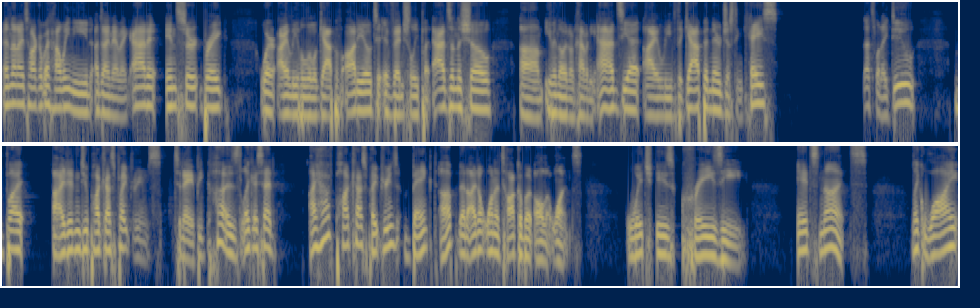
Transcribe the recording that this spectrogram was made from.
And then I talk about how we need a dynamic ad insert break where I leave a little gap of audio to eventually put ads on the show um, even though I don't have any ads yet, I leave the gap in there just in case. That's what I do. But I didn't do podcast pipe dreams today because, like I said, I have podcast pipe dreams banked up that I don't want to talk about all at once, which is crazy. It's nuts. Like, why?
